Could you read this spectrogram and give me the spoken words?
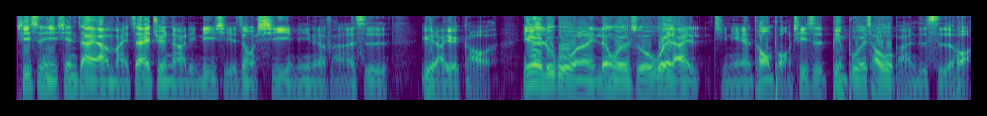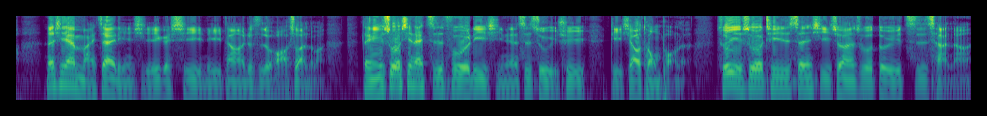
其实你现在啊买债券啊领利息的这种吸引力呢，反而是越来越高了。因为如果呢你认为说未来几年的通膨其实并不会超过百分之四的话，那现在买债领息的一个吸引力当然就是划算的嘛。等于说，现在支付的利息呢，是足以去抵消通膨的。所以说，其实升息虽然说对于资产啊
